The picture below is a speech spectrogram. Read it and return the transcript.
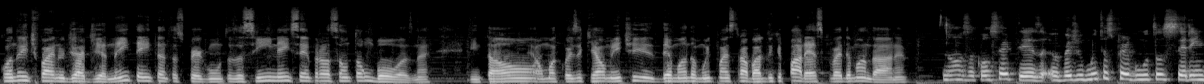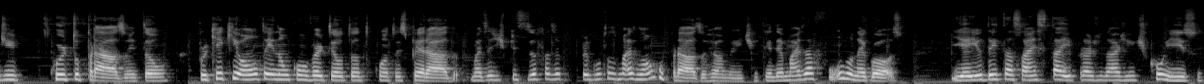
quando a gente vai no dia a dia, nem tem tantas perguntas assim, nem sempre elas são tão boas, né? Então, é uma coisa que realmente demanda muito mais trabalho do que parece que vai demandar, né? Nossa, com certeza. Eu vejo muitas perguntas serem de curto prazo, então por que, que ontem não converteu tanto quanto esperado? Mas a gente precisa fazer perguntas mais longo prazo, realmente, entender mais a fundo o negócio. E aí o Data Science está aí para ajudar a gente com isso.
